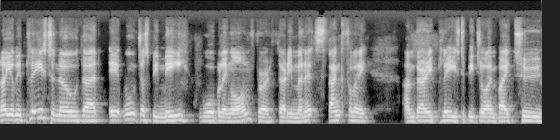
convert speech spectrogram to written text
Now, you'll be pleased to know that it won't just be me warbling on for 30 minutes. Thankfully, I'm very pleased to be joined by two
